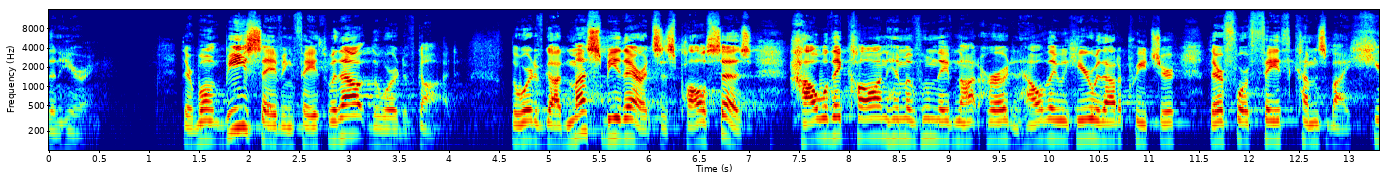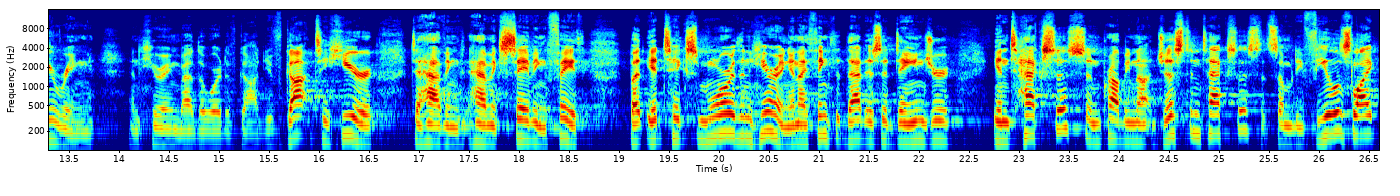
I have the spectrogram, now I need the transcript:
than hearing. There won't be saving faith without the Word of God. The Word of God must be there. It's as Paul says, How will they call on him of whom they've not heard? And how will they hear without a preacher? Therefore, faith comes by hearing, and hearing by the Word of God. You've got to hear to having, having saving faith, but it takes more than hearing. And I think that that is a danger in Texas, and probably not just in Texas, that somebody feels like,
